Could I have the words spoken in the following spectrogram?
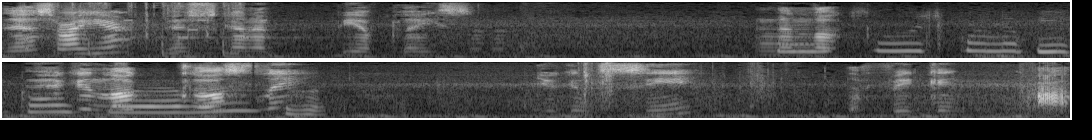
this right here, there's gonna be a place. And then look, be You can look closely. you can see the freaking uh,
